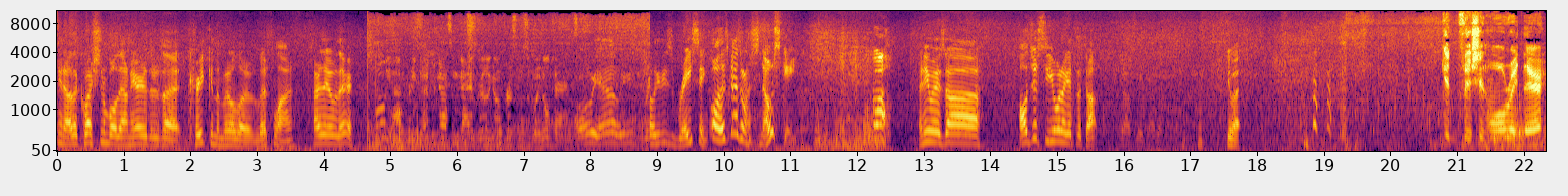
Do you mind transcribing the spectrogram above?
you know, they're questionable down here. There's a creek in the middle of the lift line. How are they over there? Oh yeah, pretty good. We got some guys really going for some squiggle turns. Oh yeah, look at these, look at these racing. Oh, this guy's on a snow skate. Oh. Anyways, uh, I'll just see you when I get to the top. Yeah, that's good, Cargo. Do it. Good fishing hole right there.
